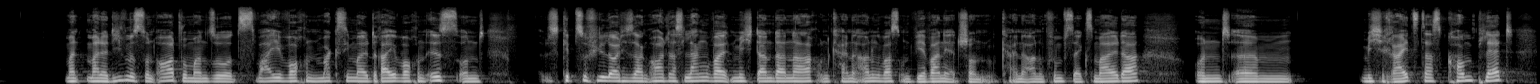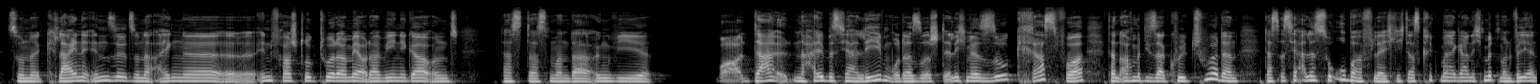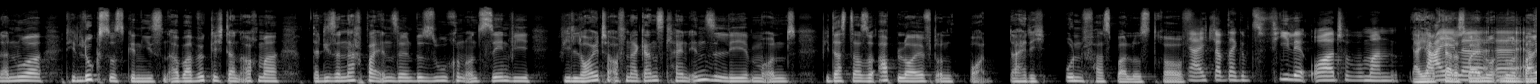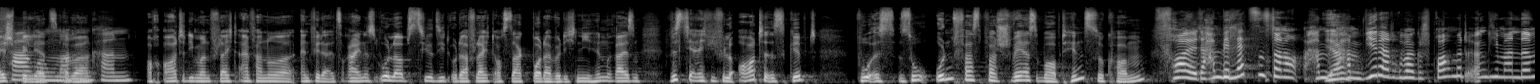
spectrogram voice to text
Man, Malediven ist so ein Ort, wo man so zwei Wochen, maximal drei Wochen ist und es gibt so viele Leute, die sagen, oh, das langweilt mich dann danach und keine Ahnung was. Und wir waren ja jetzt schon, keine Ahnung, fünf, sechs Mal da. Und ähm, mich reizt das komplett, so eine kleine Insel, so eine eigene äh, Infrastruktur da mehr oder weniger und dass, dass man da irgendwie, boah, da ein halbes Jahr leben oder so, stelle ich mir so krass vor. Dann auch mit dieser Kultur dann, das ist ja alles so oberflächlich, das kriegt man ja gar nicht mit. Man will ja dann nur den Luxus genießen, aber wirklich dann auch mal da diese Nachbarinseln besuchen und sehen, wie, wie Leute auf einer ganz kleinen Insel leben und wie das da so abläuft und boah, da hätte ich unfassbar Lust drauf. Ja, ich glaube, da gibt es viele Orte, wo man Ja, ja, geile klar, das war ja nur, nur ein äh, Beispiel jetzt, aber kann. auch Orte, die man vielleicht einfach nur entweder als reines Urlaubsziel sieht oder vielleicht auch sagt, boah, da würde ich nie hinreisen. Wisst ihr eigentlich, wie viele Orte es gibt, wo es so unfassbar schwer ist, überhaupt hinzukommen? Voll, da haben wir letztens doch noch, haben, Ja. haben wir darüber gesprochen mit irgendjemandem?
